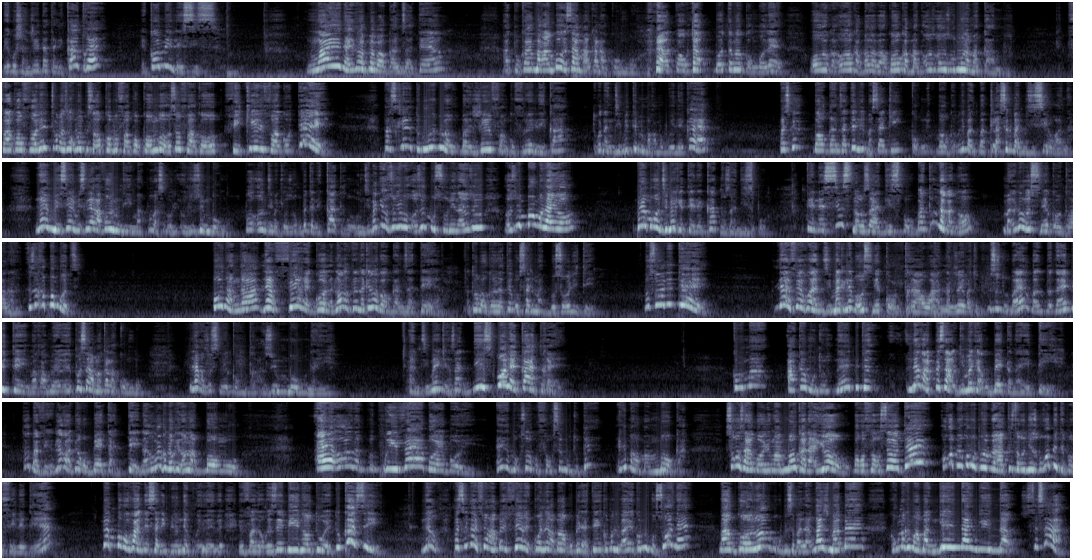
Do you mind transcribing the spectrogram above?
mais ko changer date le 4 hein? et comme le 6 ngai na ina pa organisateur en tout cas makambo oyo esalamaka na congo botama congolais oyoka baba bakoyoka omona makambo francophonie tika bazo komopesa okombo franco congo so franco fikiri franco te parce que tomoni baje francophonie eleka toko na ndimi te makambo boye eleka parce que baorganisateur nde basalaki ba classaki ba musicien wana na musicien musicien avant ondima mpo basi ozwi mbongo mpo ondimaki ozwa kobeta le 4 ondimaki ozwi mosuni na yo ozwi mbongo na yo mpe moko ondimaki te le 4 oza dispo te le 6 na oza dispo batunaka no malgré osigne contrat na ezaka bongo ti mpo na nga na fere gola nakenda baorganisateur ato baorganisateur bosali bosololi te bosololi te nde feko andimaki nde baosine contrat wana nzoye bato biso nayebi te makambo mposa ya maka na congo laka azosine contrat azwi mbongo na ye andimaki naza dispo le 4 koma ata motu nayebi te laka apesa argument ya kobeta na ye te to baveri laka abe kobeta te nangakinokinao na bongo eh, oh, prive boye boye eye eh, bokosoba koforce motu te eke makambo mboka soki ozala bolingo ya mboka na yo bakoforce yo te okobekomopebaartiste yango nyonso bokobete mpo fele te eh? mpe mboka okaa nde esali bino nde evalorize bino tu etu kasi leo parce que faire abe faire ekole aba kobela te ekomaki ba ekomi koswana bagolo kokomisa balangage mabe ekomaki mwa banginda nginda c'est ça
